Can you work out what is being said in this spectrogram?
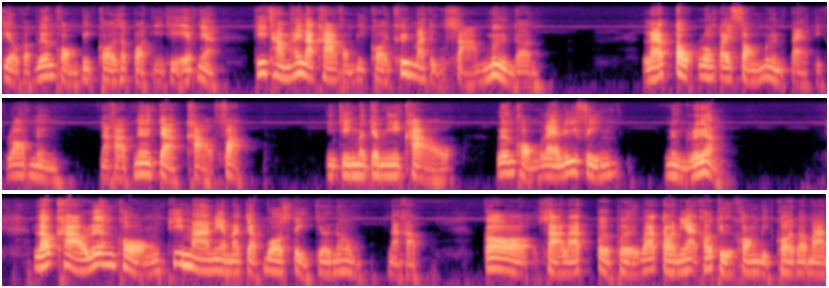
เกี่ยวกับเรื่องของ Bitcoin Spot ETF เนี่ยที่ทำให้ราคาของ Bitcoin ขึ้นมาถึง 30,000 ดอล แล้วตกลงไป 28,000 อีกรอบหนึ่งนะครับ เนื่องจากข่าวฝัก จริงๆ มันจะมีข่าวเรื่องของแลลี่ฟิงหนึ่งเรื่อง แล้วข่าวเรื่องของที่มาเนี่ยมาจาก Wall Street Journal นะครับ ก็สหรัฐเปิดเผยว่าตอนนี้เขาถือครองบิตคอยประมาณ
